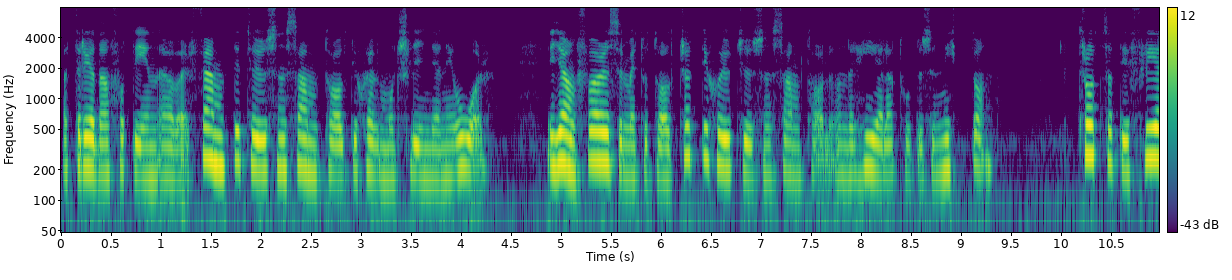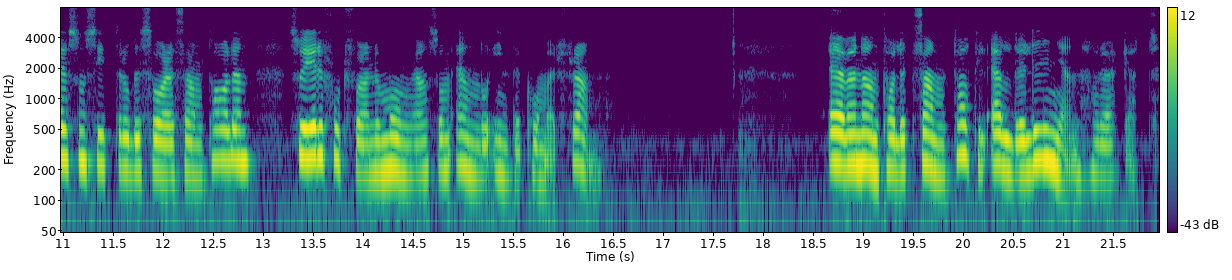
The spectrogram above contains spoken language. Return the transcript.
att redan fått in över 50 000 samtal till självmordslinjen i år. I jämförelse med totalt 37 000 samtal under hela 2019. Trots att det är fler som sitter och besvarar samtalen så är det fortfarande många som ändå inte kommer fram. Även antalet samtal till äldrelinjen har ökat.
